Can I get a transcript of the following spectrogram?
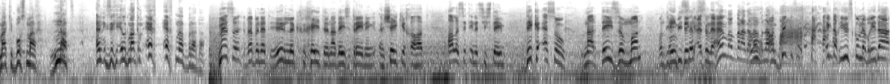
maak je borst maar nat. En ik zeg je eerlijk, maak hem echt, echt nat, brada. Mensen, we hebben net heerlijk gegeten na deze training. Een shakeje gehad. Alles zit in het systeem. Dikke SO naar deze man. Want die biceps... dikke en zo'n hemma, brada. We hebben vandaag een dikke Ik dacht, Jus, kom naar Breda.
